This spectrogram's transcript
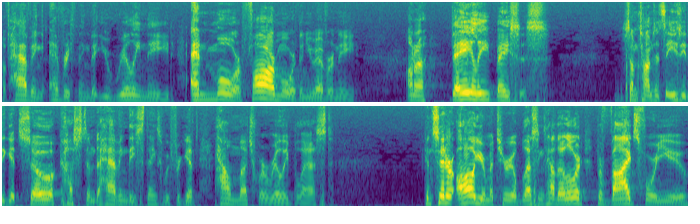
of having everything that you really need and more, far more than you ever need on a daily basis. Sometimes it's easy to get so accustomed to having these things we forget how much we're really blessed. Consider all your material blessings, how the Lord provides for you.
